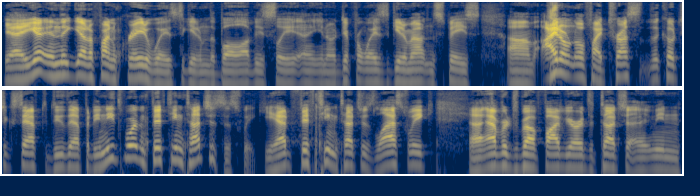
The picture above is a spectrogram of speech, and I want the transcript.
Yeah, you got and they got to find creative ways to get him the ball. Obviously, uh, you know, different ways to get him out in space. Um, I don't know if I trust the coaching staff to do that, but he needs more than 15 touches this week. He had 15 touches last week, uh, averaged about five yards a touch. I mean,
